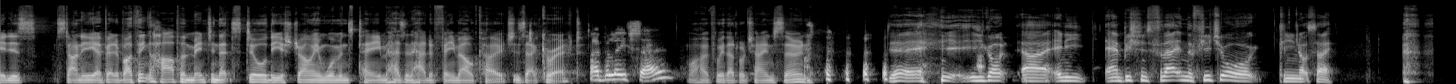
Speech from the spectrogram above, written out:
it is starting to get better. But I think Harper mentioned that still the Australian women's team hasn't had a female coach. Is that correct? I believe so. Well, hopefully that'll change soon. yeah. You got uh, any ambitions for that in the future or can you not say?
